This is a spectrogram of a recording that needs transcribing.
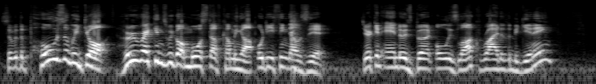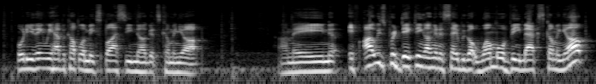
So with the pulls that we got, who reckons we got more stuff coming up? Or do you think that was it? Do you reckon Ando's burnt all his luck right at the beginning? Or do you think we have a couple of mixed McSpicy nuggets coming up? I mean, if I was predicting, I'm going to say we got one more VMAX coming up.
